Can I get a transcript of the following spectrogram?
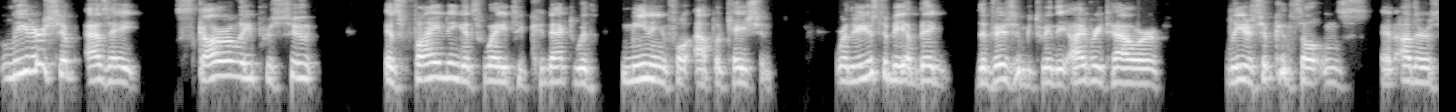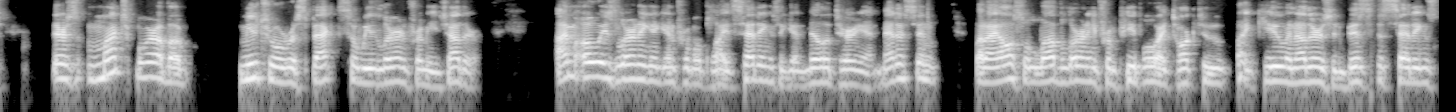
leadership as a scholarly pursuit is finding its way to connect with meaningful application. Where there used to be a big division between the ivory tower, leadership consultants, and others, there's much more of a mutual respect, so we learn from each other. I'm always learning again from applied settings, again, military and medicine, but I also love learning from people I talk to, like you and others in business settings,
